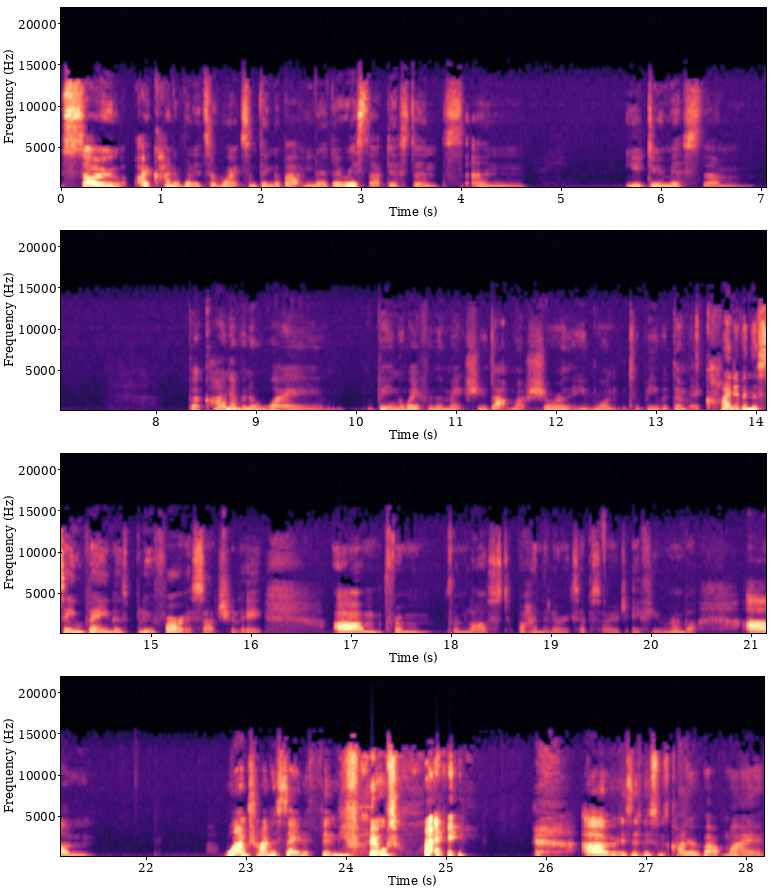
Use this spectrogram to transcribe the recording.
So I kind of wanted to write something about you know there is that distance and you do miss them, but kind of in a way being away from them makes you that much surer that you want to be with them. It kind of in the same vein as Blue Forest, actually, um, from from last behind the lyrics episode, if you remember. Um, what I'm trying to say in a thinly veiled way um, is that this was kind of about my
